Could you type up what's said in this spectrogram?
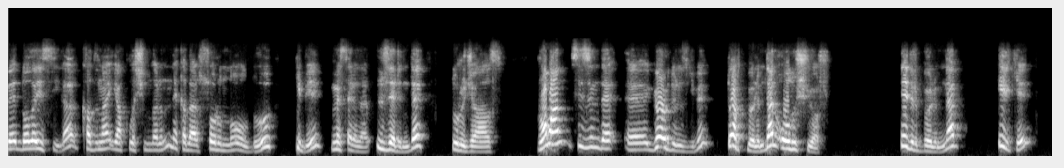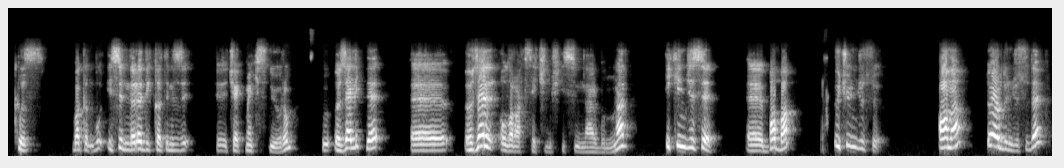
ve dolayısıyla kadına yaklaşımlarının ne kadar sorunlu olduğu gibi meseleler üzerinde duracağız. Roman sizin de e, gördüğünüz gibi dört bölümden oluşuyor. Nedir bölümler? İlki kız. Bakın bu isimlere dikkatinizi e, çekmek istiyorum. Özellikle e, özel olarak seçilmiş isimler bunlar. İkincisi e, baba, üçüncüsü ana, dördüncüsü de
